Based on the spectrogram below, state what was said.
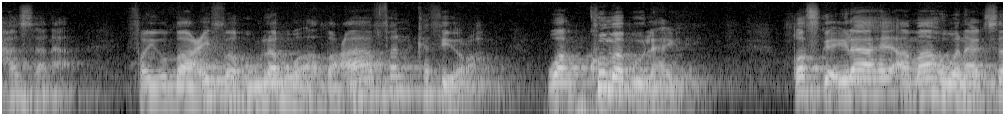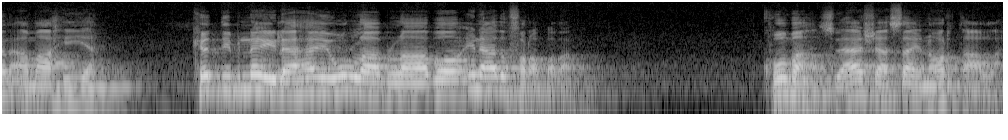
xasana فيضاعفه له أضعافا كثيرة. وكم أبو لهيل قفك إلهي أما هو ناكسا أما هي. كدبنا إلهي والله بلابو إن هذا فربضا. كما سؤال شاسا إن هرت الله.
